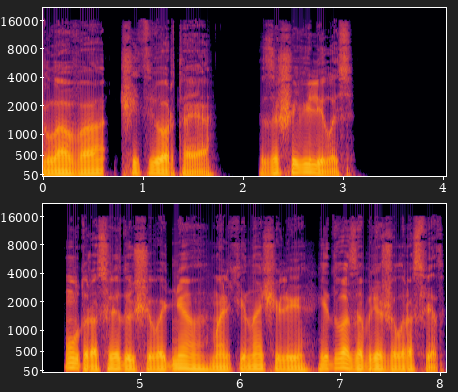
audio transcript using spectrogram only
Глава четвертая. Зашевелилась. Утро следующего дня мальки начали, едва забрежил рассвет.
